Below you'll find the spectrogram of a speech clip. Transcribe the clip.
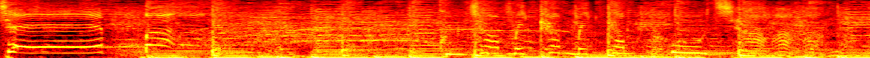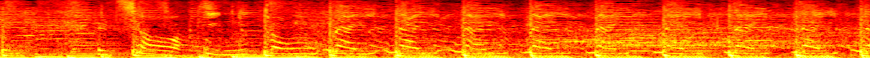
Che ชายชอบหญิงตรงไหนไหนไหนไหนไหนไหนไหนไหนไหน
